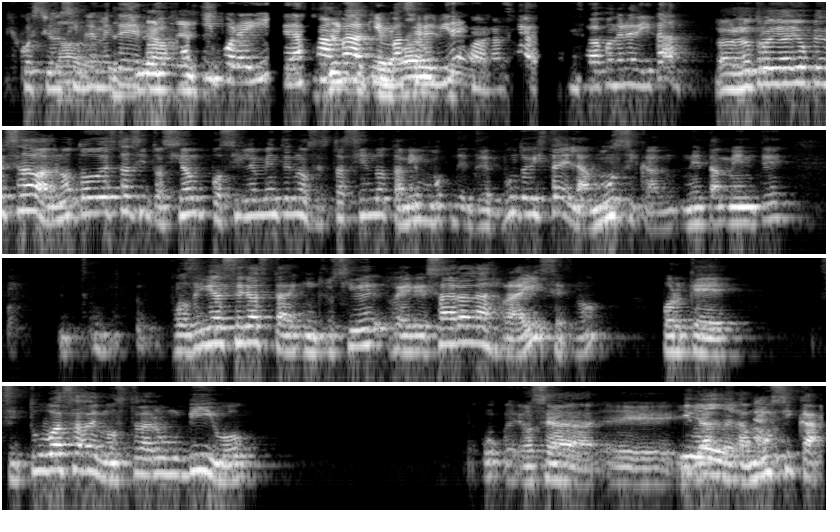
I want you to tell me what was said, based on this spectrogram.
Es cuestión simplemente de trabajar y por ahí te das chamba a quien va a hacer el video, ¿no es cierto? se va a poner a editar. Claro, el otro día yo pensaba, ¿no? Toda esta situación posiblemente nos está haciendo también, desde el punto de vista de la música, netamente, podría ser hasta inclusive regresar a las raíces, ¿no? Porque si tú vas a demostrar un vivo, o sea, eh, la música,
